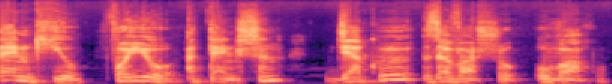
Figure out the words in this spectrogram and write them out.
Thank you for your attention. Дякую за вашу увагу.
